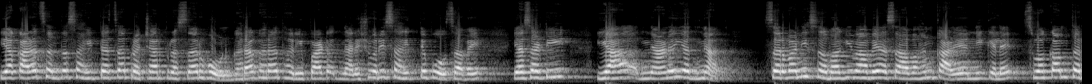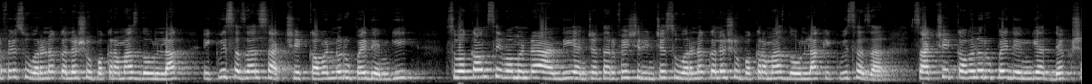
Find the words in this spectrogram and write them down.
या काळात संत साहित्याचा प्रचार प्रसार होऊन घराघरात हरिपाठ ज्ञानेश्वरी साहित्य पोहोचावे यासाठी या ज्ञानयज्ञात सर्वांनी सहभागी व्हावे असं आवाहन काळे यांनी केलंय. स्वकामतर्फे सुवर्ण कलश उपक्रमास दोन लाख एकवीस हजार सातशे एकावन्न रुपये देणगी स्वकाम सेवा मंडळ आंदी यांच्यातर्फे श्रींचे सुवर्ण कलश उपक्रमास दोन लाख एकवीस हजार सातशे एकावन्न रुपये देणगी अध्यक्ष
